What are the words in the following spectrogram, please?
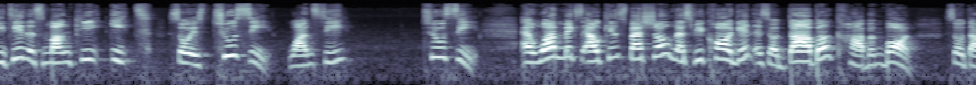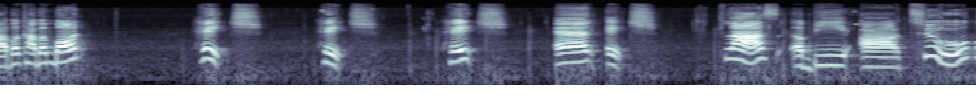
Ethene is monkey eat. So it's 2C, 1C, 2C. And what makes alkene special? Let's recall again, is your double carbon bond. So double carbon bond, H, H, H, and H, plus a Br2.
